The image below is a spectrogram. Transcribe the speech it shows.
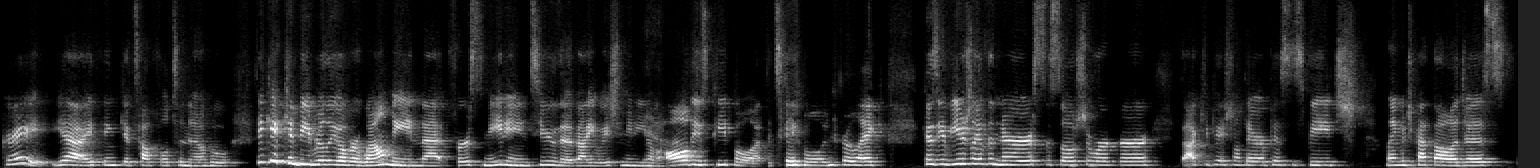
Great. Yeah, I think it's helpful to know who, I think it can be really overwhelming that first meeting too, the evaluation meeting, you yeah. have all these people at the table and you're like, because you usually have the nurse, the social worker, the occupational therapist, the speech, language pathologist,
